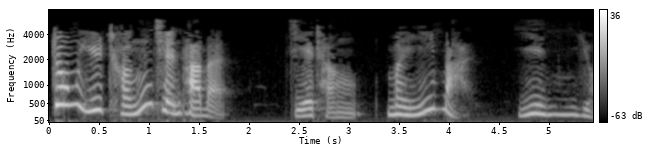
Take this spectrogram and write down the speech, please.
终于成全他们，结成美满。姻缘。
